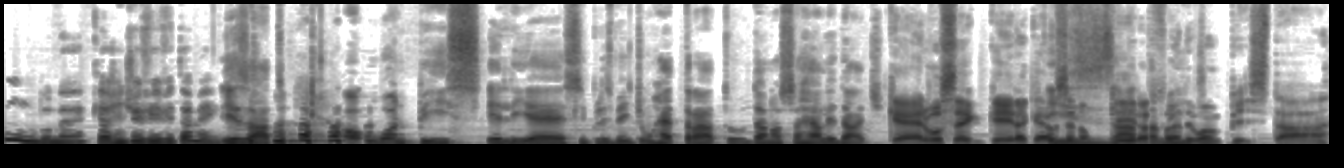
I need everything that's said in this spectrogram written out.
mundo, né? Que a gente vive também. Exato. o One Piece, ele é simplesmente um retrato da nossa realidade. Quer você queira, quer você não queira fã de One Piece, tá?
